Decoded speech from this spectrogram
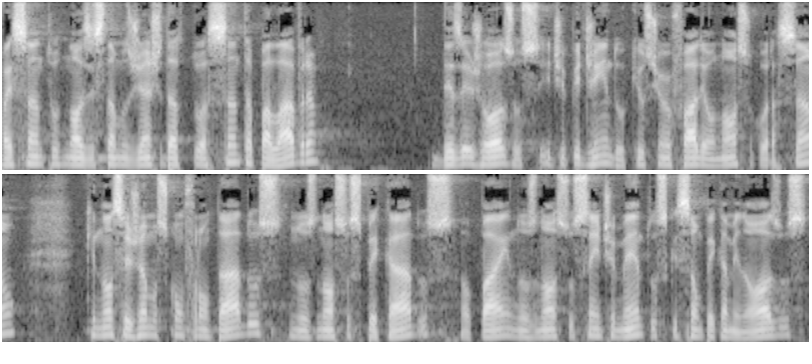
Pai Santo, nós estamos diante da tua santa palavra, desejosos e te pedindo que o Senhor fale ao nosso coração, que nós sejamos confrontados nos nossos pecados, ó Pai, nos nossos sentimentos que são pecaminosos,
